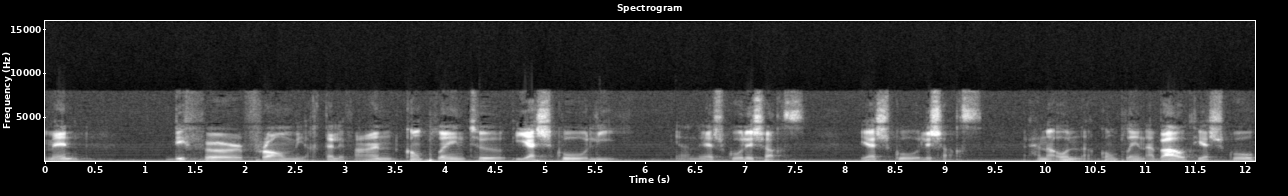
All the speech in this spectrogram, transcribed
من differ from يختلف عن complain to يشكو لي يعني يشكو لشخص. يشكو لشخص. إحنا قلنا complain about يشكو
